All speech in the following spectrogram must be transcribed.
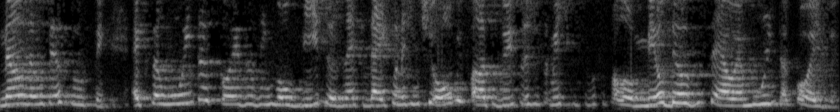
Não, não se assustem. É que são muitas coisas envolvidas, né? Que daí, quando a gente ouve falar tudo isso, é justamente isso que você falou. Meu Deus do céu, é muita coisa.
